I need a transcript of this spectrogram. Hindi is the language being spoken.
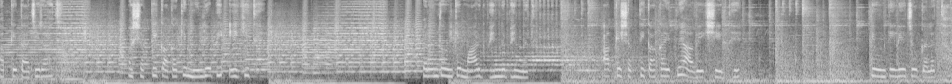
आपके दाजीराज और शक्ति काका के मूल्य भी एक ही थे, परंतु उनके मार्ग भिन्न भिन्न थे। आपके शक्ति काका इतने आवेगशील थे कि उनके लिए जो गलत था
